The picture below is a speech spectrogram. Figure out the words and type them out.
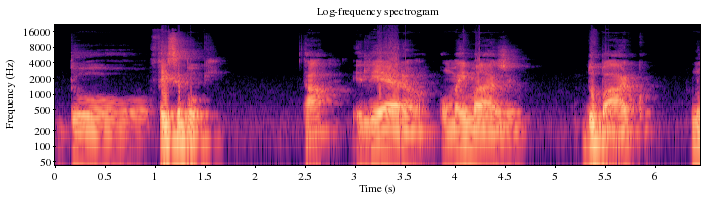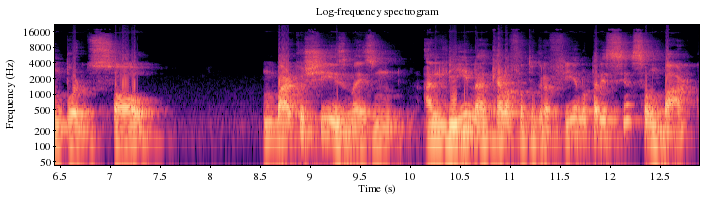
do Facebook, tá? ele era uma imagem do barco num pôr do sol, um barco X, mas ali naquela fotografia não parecia ser um barco.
